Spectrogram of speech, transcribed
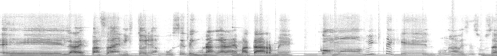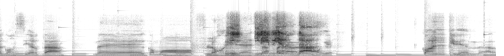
eh, la vez pasada en historias puse tengo unas ganas de matarme. Como viste que una vez se usa con cierta eh, como flojera. Liviandad. con liviandad.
